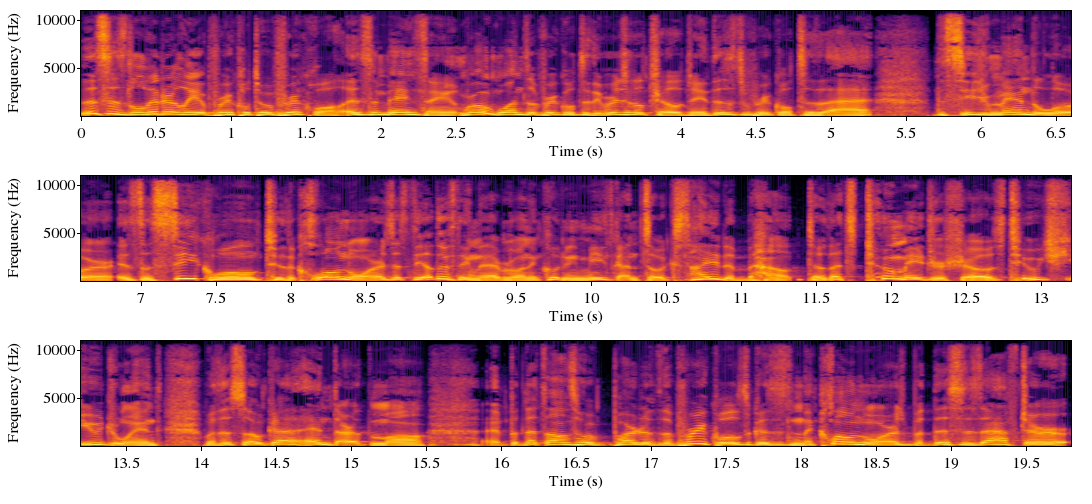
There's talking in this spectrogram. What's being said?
this is literally a prequel to a prequel. It's amazing. Rogue One's a prequel to the original trilogy. This is a prequel to that. The Siege of Mandalore is a sequel to the Clone Wars. That's the other thing that everyone, including me, has gotten so excited excited about. So that's two major shows, two huge wins with Ahsoka and Darth Maul. Uh, but that's also part of the prequels because it's in the Clone Wars. But this is after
